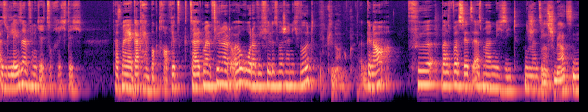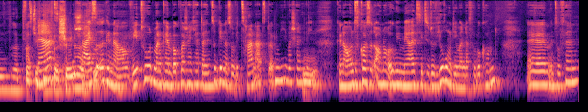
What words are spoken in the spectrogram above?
Also Lasern finde ich echt so richtig Da hat man ja gar keinen Bock drauf. Jetzt zahlt man 400 Euro oder wie viel das wahrscheinlich wird. Keine Ahnung. Genau. Für was, was jetzt erstmal nicht sieht. Niemand sieht. Was Schmerzen hat, was dich nicht Schmerz, verschönert. Scheiße, genau. Wehtut, man keinen Bock wahrscheinlich hat, da hinzugehen. Das ist so wie Zahnarzt irgendwie wahrscheinlich. Mhm. Genau, und es kostet auch noch irgendwie mehr als die Tätowierung, die man dafür bekommt. Ähm, insofern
